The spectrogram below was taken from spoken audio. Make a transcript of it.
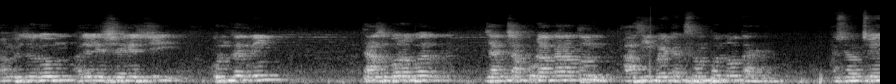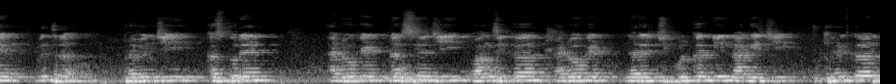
अंबेजोगावून आलेले शैलेशजी कुलकर्णी त्याचबरोबर ज्यांच्या पुढाकारातून आज ही बैठक संपन्न होत आहे असे आमचे मित्र प्रवीणजी कस्तुरे ॲडव्होकेट नरसिंहजी वांगजीकर ॲडव्होकेट नरेशजी कुलकर्णी नागेशजी खेडकर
